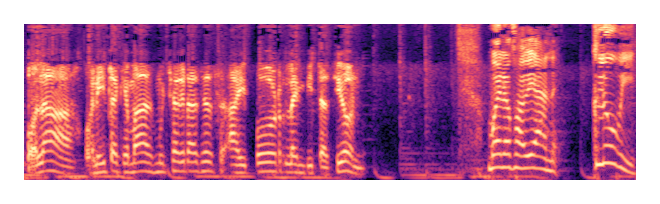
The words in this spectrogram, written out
Hola, Juanita, ¿qué más? Muchas gracias ahí por la invitación. Bueno, Fabián, Clubi,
